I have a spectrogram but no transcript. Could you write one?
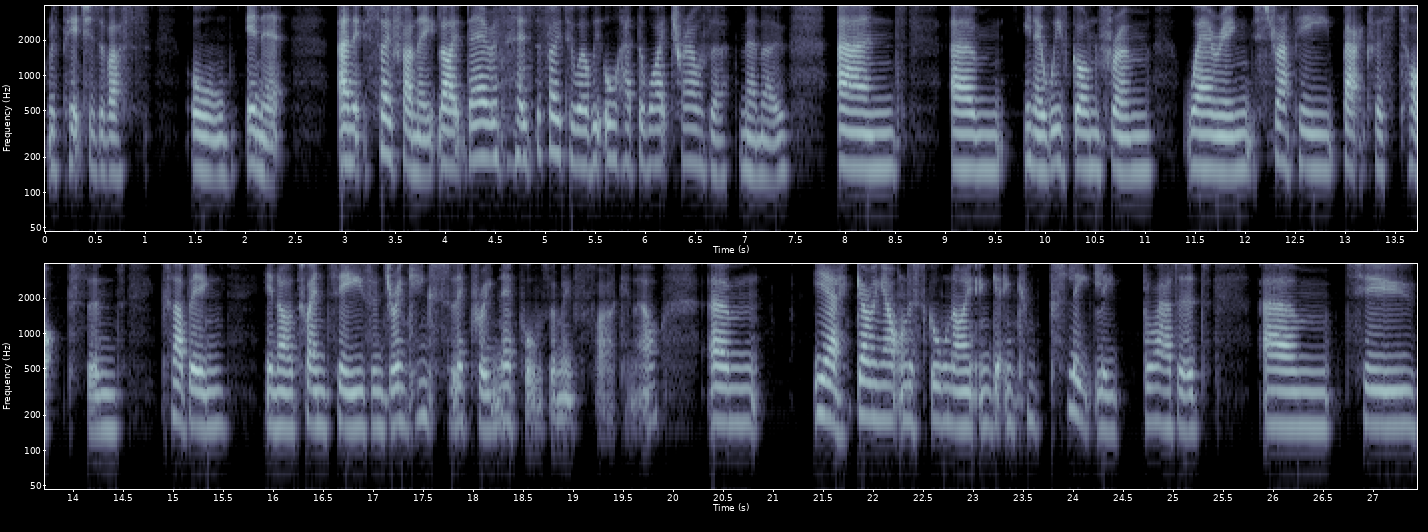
with pictures of us all in it. And it was so funny. Like there, there's the photo where we all had the white trouser memo, and um, you know we've gone from wearing strappy backless tops and clubbing in our twenties and drinking slippery nipples. I mean, fucking hell. Um, yeah, going out on a school night and getting completely bladdered um, to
